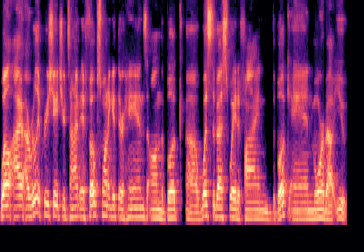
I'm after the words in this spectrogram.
well, I, I, really appreciate your time. If folks want to get their hands on the book, uh, what's the best way to find the book and more about you?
